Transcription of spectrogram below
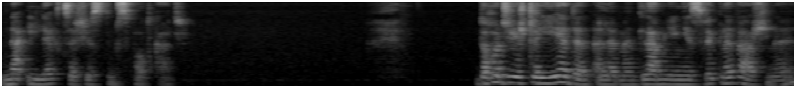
na ile chce się z tym spotkać. Dochodzi jeszcze jeden element dla mnie niezwykle ważny,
